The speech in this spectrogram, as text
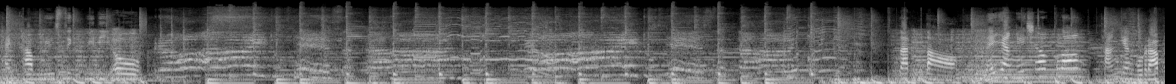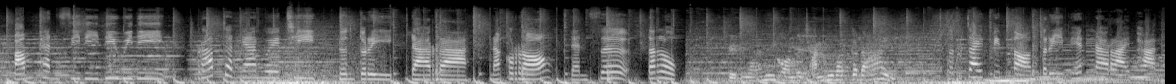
ถ่ายททำมิวสิกวิดีโอ ให้เช่ากล้อง ทั้งยังรับปั๊มแผ่นซีดีดีวดีรับจัดงานเวที ดนตรี ดารา นักร้อง แดนเซอร์ ตลก ปิดร้านนี้ก่อนไปฉันที่วัดก็ได้ สนใจติดต่อตรีเพชรนารายพันธ์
